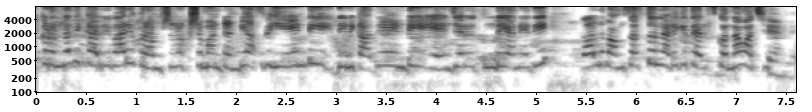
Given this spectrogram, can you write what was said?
ఇక్కడ ఉన్నది కర్రివారి వంశవృక్షం అంటండి. అసలు ఏంటి? దీనికి అదేంటి? ఏం జరుగుతుంది అనేది వాళ్ళ వంశస్థులను అడిగి తెలుసుకుందాం వచ్చేయండి.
